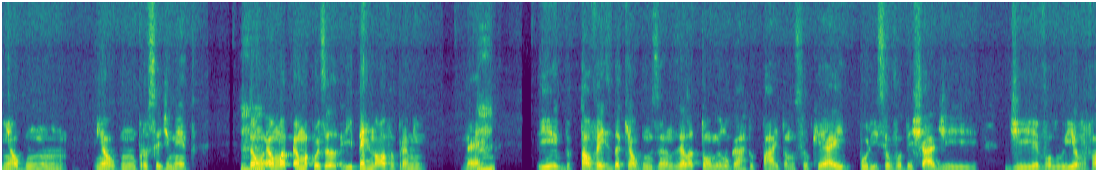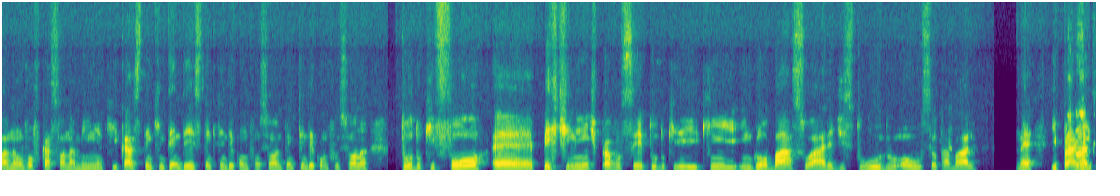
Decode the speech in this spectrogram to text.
em algum, em algum procedimento. Então uhum. é, uma, é uma coisa hiper nova para mim, né? Uhum. E talvez daqui a alguns anos ela tome o lugar do Python, não sei o que, aí por isso eu vou deixar de, de evoluir, eu vou falar, não, eu vou ficar só na minha aqui. Cara, você tem que entender, você tem que entender como funciona, tem que entender como funciona tudo que for é, pertinente para você, tudo que, que englobar a sua área de estudo ou o seu trabalho, né? E para é, isso...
